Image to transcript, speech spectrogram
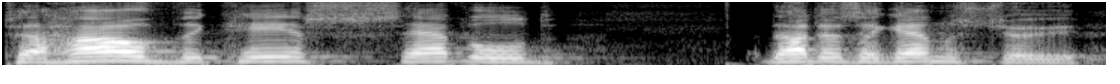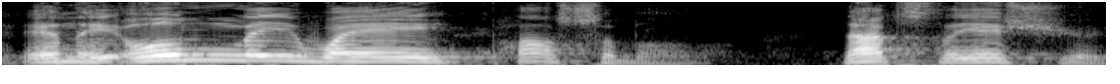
to have the case settled that is against you in the only way possible. That's the issue.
